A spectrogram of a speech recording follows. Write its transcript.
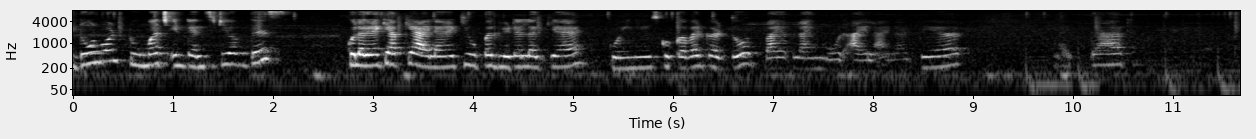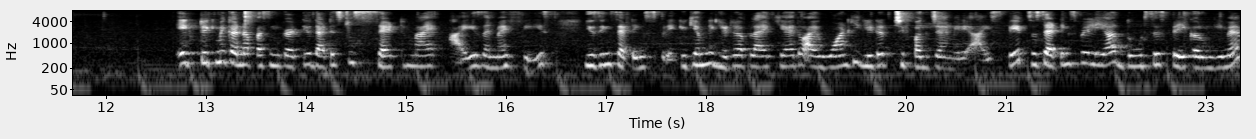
Don't want too much intensity of this को लग रहा है कि आपके आईलाइनर के ऊपर ग्लिटर लग गया है। कोई नहीं, उसको कवर कर दो by applying more eyeliner there like that एक ट्रिक मैं करना पसंद करती हूँ that is to set my eyes and my face using setting spray क्योंकि हमने ग्लिटर अप्लाई किया है तो आई वॉन्ट कि ग्लिटर चिपक जाए मेरे आईज पे। सो सेटिंग स्प्रे लिया, दूर से स्प्रे करूँगी मैं।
